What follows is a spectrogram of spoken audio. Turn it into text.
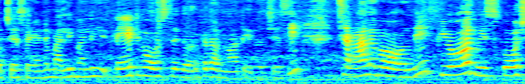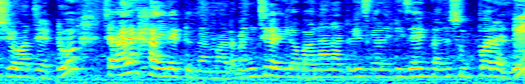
వచ్చేసేయండి. మళ్ళీ మళ్ళీ లేట్గా వస్తే దొరకదు అనమాట ఇది వచ్చేసి. చాలా బాగుంది. ప్యూర్ విస్కోస్ జార్జెట్ చాలా హైలైట్ ఉందన్నమాట. మంచిగా ఇలా బనానా ట్రీస్ కానీ డిజైన్ కానీ సూపర్ అండి.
